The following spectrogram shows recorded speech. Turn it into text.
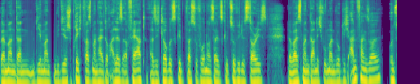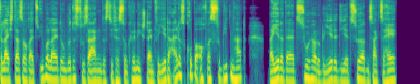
wenn man dann mit jemandem wie dir spricht, was man halt auch alles erfährt. Also ich glaube, es gibt, was du vorhin noch sagst, es gibt so viele Stories, da weiß man gar nicht, wo man wirklich anfangen soll. Und vielleicht das auch als Überleitung, würdest du sagen, dass die Festung Königstein für jede Altersgruppe auch was zu bieten hat? Weil jeder, der jetzt zuhört oder jede, die jetzt zuhört und sagt so, hey,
